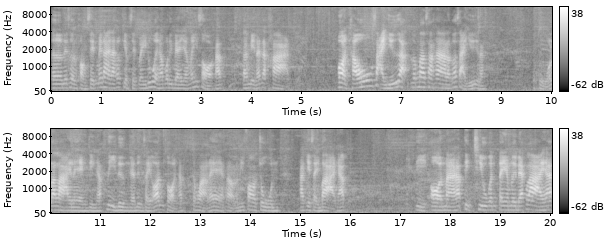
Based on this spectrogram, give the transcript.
เออในส่วนของเซตไม่ได้นะเขาเก็บเซตไว้ด้วยครับบริแบร์ยังไม่สอครับดาเมจน่าจะขาดบอร์ดเขาสายยื้ออะแล้วมาซาฮาแล้วก็สายยื้ออยู่นะโอ้โหละลายแรงจริงครับ นี่ดึงนะดึงไซออนก่อนครับ จังหวะแรกอะแล้วมีฟอร์จูนอาเกตใส่บ่าครับ นี่ออนมาครับ ติดชิวกันเต็มเลยแบ็คไลน์ฮะ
